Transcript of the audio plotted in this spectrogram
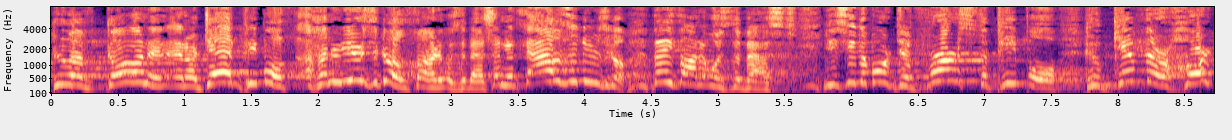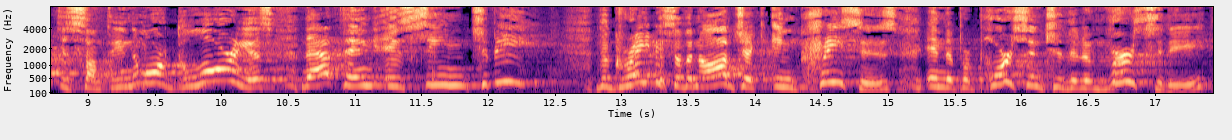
who have gone and, and are dead, people a hundred years ago thought it was the best, and a thousand years ago, they thought it was the best. You see, the more diverse the people who give their heart to something, the more glorious that thing is seen to be. The greatness of an object increases in the proportion to the diversity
